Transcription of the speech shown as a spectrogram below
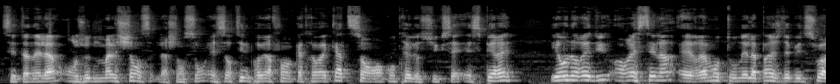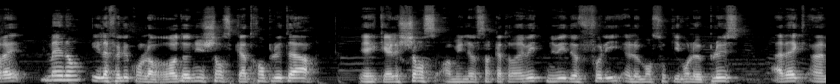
Cette année-là, on joue de malchance. La chanson est sortie une première fois en 84 sans rencontrer le succès espéré. Et on aurait dû en rester là et vraiment tourner la page début de soirée. Mais non, il a fallu qu'on leur redonne une chance 4 ans plus tard. Et quelle chance en 1988, Nuit de folie est le morceau qui vend le plus avec 1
